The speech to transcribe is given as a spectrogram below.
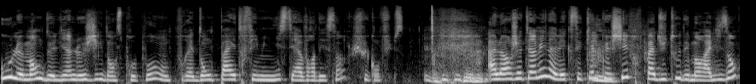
ou le manque de lien logique dans ce propos. On pourrait donc pas être féministe et avoir des seins. Je suis confuse. Alors, je termine avec ces quelques chiffres, pas du tout démoralisants.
